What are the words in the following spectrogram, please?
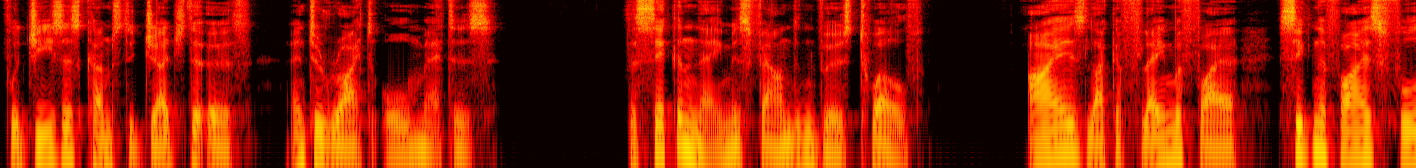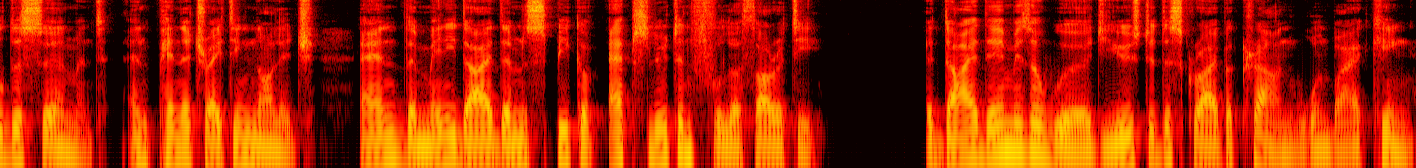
for Jesus comes to judge the earth and to right all matters. The second name is found in verse 12. Eyes like a flame of fire signifies full discernment and penetrating knowledge, and the many diadems speak of absolute and full authority. A diadem is a word used to describe a crown worn by a king,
